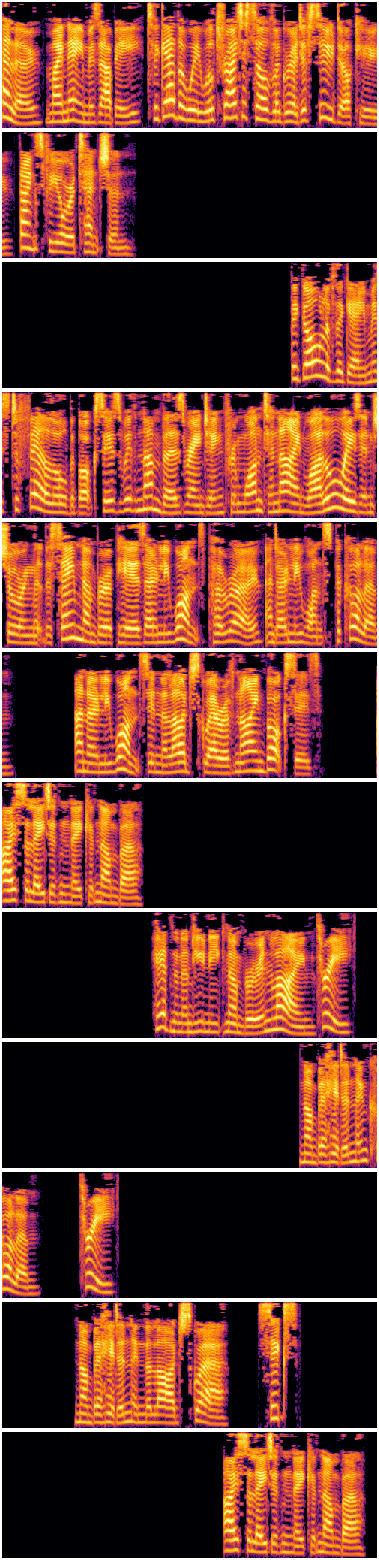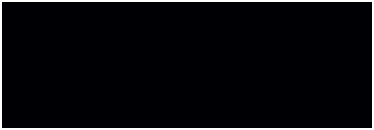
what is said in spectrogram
Hello, my name is Abby. Together we will try to solve a grid of Sudoku. Thanks for your attention. The goal of the game is to fill all the boxes with numbers ranging from 1 to 9 while always ensuring that the same number appears only once per row, and only once per column, and only once in the large square of 9 boxes. Isolated and naked number. Hidden and unique number in line 3 Number hidden in column 3 Number hidden in the large square 6 Isolated and naked number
